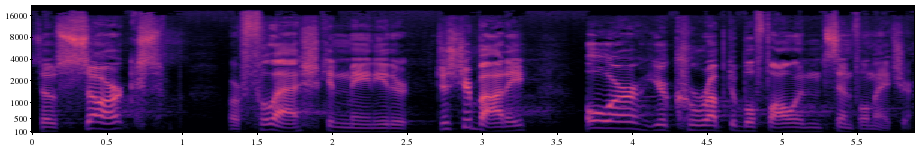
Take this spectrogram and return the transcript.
So sarx, or flesh, can mean either just your body or your corruptible, fallen, sinful nature.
